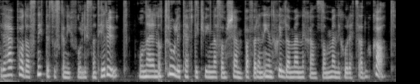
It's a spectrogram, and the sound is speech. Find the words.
I det här poddavsnittet så ska ni få lyssna till Rut. Hon är en otroligt häftig kvinna som kämpar för den enskilda människan som människorättsadvokat.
